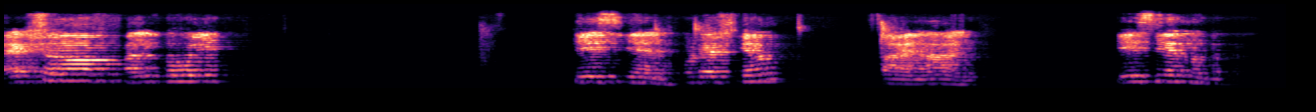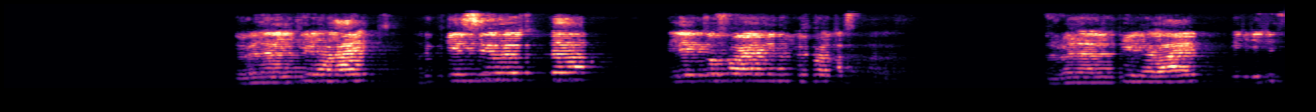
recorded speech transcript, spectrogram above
action of alcoholic KCN potassium cyanide KCN म्हणतात When alkyl halide आता KCN ला सुद्धा electrophile nucleophile So when alkyl halide is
